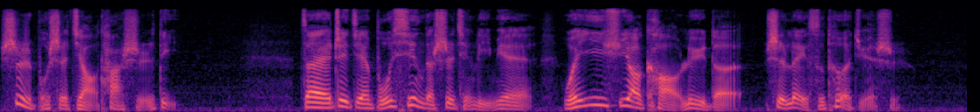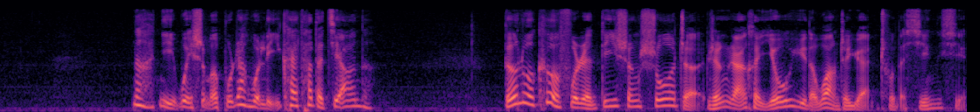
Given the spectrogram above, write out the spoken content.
是不是脚踏实地。在这件不幸的事情里面，唯一需要考虑的是类斯特爵士。那你为什么不让我离开他的家呢？德洛克夫人低声说着，仍然很忧郁的望着远处的星星。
